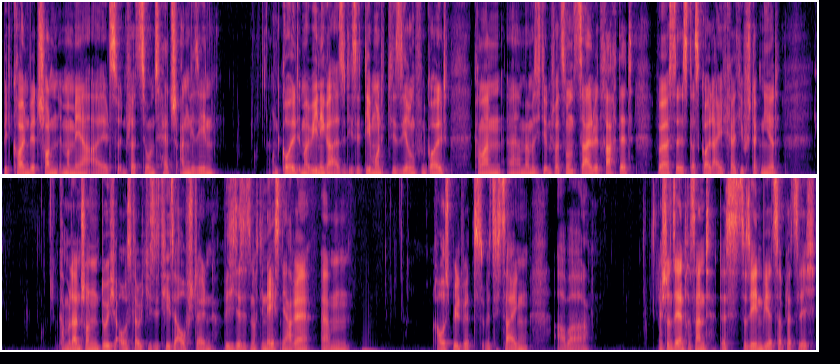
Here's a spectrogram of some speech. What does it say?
Bitcoin wird schon immer mehr als so Inflationshedge angesehen und Gold immer weniger. Also diese Demonetisierung von Gold kann man, äh, wenn man sich die Inflationszahlen betrachtet, versus das Gold eigentlich relativ stagniert, kann man dann schon durchaus, glaube ich, diese These aufstellen. Wie sich das jetzt noch die nächsten Jahre ähm, rausspielt, wird, wird sich zeigen. Aber ist schon sehr interessant, das zu sehen, wie jetzt da plötzlich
